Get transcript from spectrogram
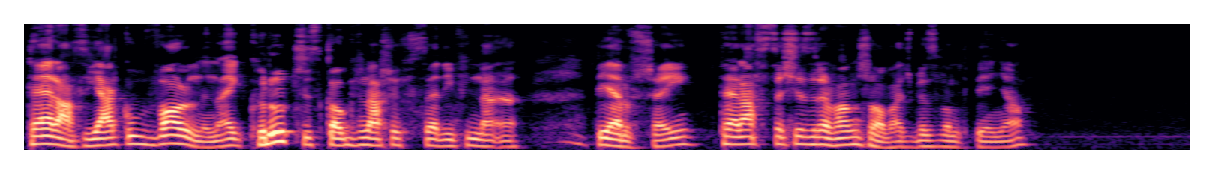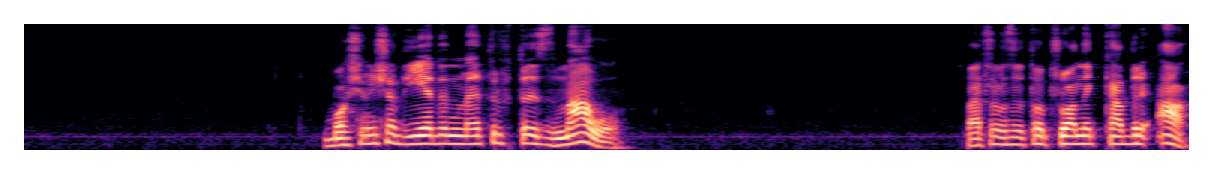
Teraz Jakub Wolny, najkrótszy skok z naszych serii fina- pierwszej. Teraz chce się zrewanżować, bez wątpienia. Bo 81 metrów to jest mało. Patrząc, że to członek kadry A.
